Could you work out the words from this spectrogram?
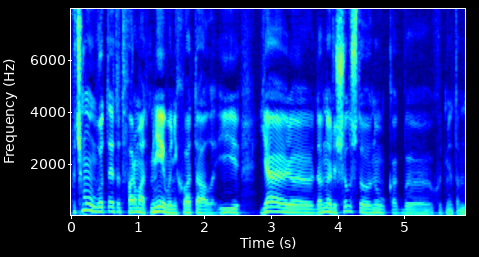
почему вот этот формат? Мне его не хватало. И я э, давно решил, что, ну, как бы, хоть меня там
